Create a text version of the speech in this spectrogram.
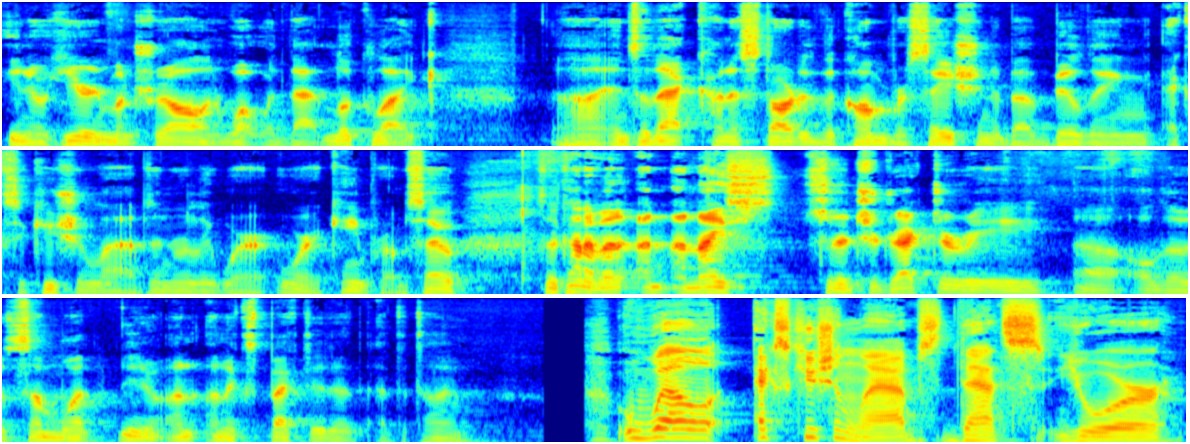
you know, here in Montreal. And what would that look like? Uh, and so that kind of started the conversation about building execution labs and really where, where it came from. So, so kind of a, a nice sort of trajectory, uh, although somewhat you know un- unexpected at, at the time. Well, Execution Labs, that's your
